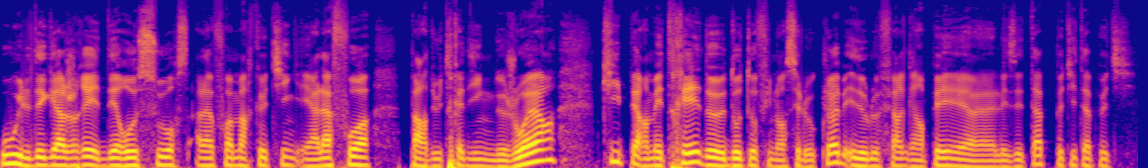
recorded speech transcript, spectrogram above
où il dégagerait des ressources à la fois marketing et à la fois par du trading de joueurs, qui permettrait d'autofinancer le club et de le faire grimper euh, les étapes petit à petit.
